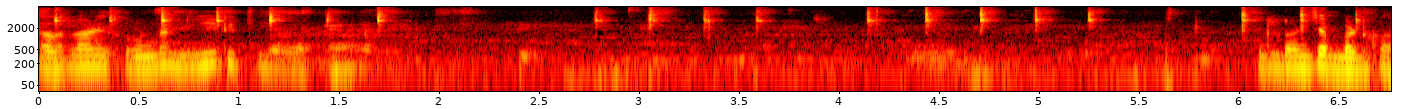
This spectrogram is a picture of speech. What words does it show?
కదలాడకుండా నీటి తీయాలట ఇట్లా ఉంచే పట్టుకో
